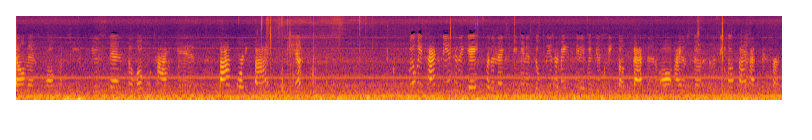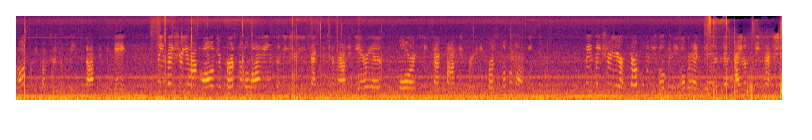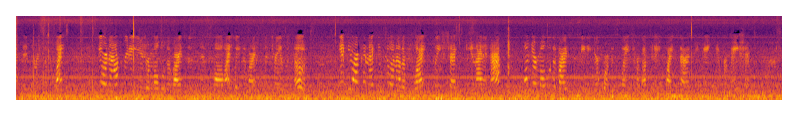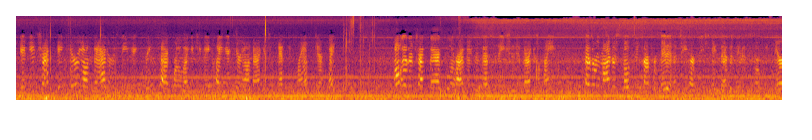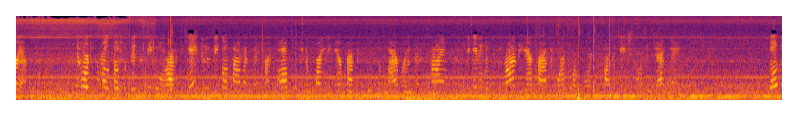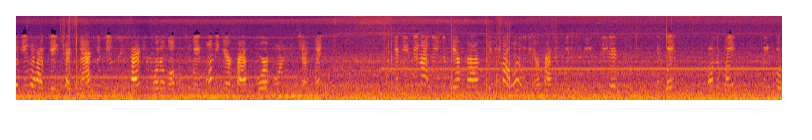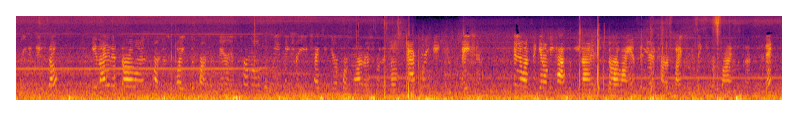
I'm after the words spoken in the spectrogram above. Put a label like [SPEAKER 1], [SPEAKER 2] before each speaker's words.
[SPEAKER 1] Gentlemen, welcome to Houston. The local time is 5.45 p.m. We'll be taxiing to the gate for the next few minutes, so please remain seated with your seatbelts fastened and all items stowed until the seatbelt sign has been turned off and we come to a complete stop at the gate. Please make sure you have all of your personal belongings and make sure you check the surrounding areas, the floor, seat back pocket for any personal belongings. Please make sure you're careful when you open the overhead bins as items may have shifted during the flight. You are now free to use your mobile devices and small lightweight devices in transit mode. If you are connecting to another flight, please check the United app on your mobile device to see the airport displays for up-to-date flight status and gate information. If you check a carry-on bag or receive a green tag for the luggage, you may claim your carry-on baggage at the ramp jetway. All other checked bags will arrive at your destination in baggage claim. As a reminder, smoking is not permitted until you have reached a designated smoking area. In order to promote social distancing, we will arrive at the gate and the seatbelt sign has been turned off. We will be departing the aircraft in groups of five rows at a time, beginning with the front of the aircraft in order to avoid congregation on the jetway. Those of you who have gate checked bags with you, green tags, you're more than welcome to wait on the aircraft or on the jetway. If you do not leave this aircraft, if you do not want to leave the aircraft and wish to be seated and wait on the plane, please feel free to do so. United Star Alliance partners flights depart from various terminals, so please make sure you check the airport monitors for the most accurate gate information. And once again, on behalf of United Star Alliance and your entire flight crew, thank you for flying with us today.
